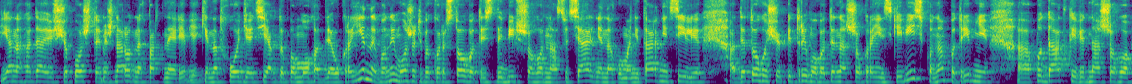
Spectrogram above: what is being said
Я нагадаю, що кошти міжнародних партнерів, які надходять як допомога для України, вони можуть використовуватись здебільшого на соціальні, на гуманітарні цілі. А для того, щоб підтримувати наше українське військо, нам потрібні податки від нашого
